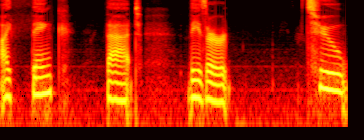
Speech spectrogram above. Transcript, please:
I think that these are two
